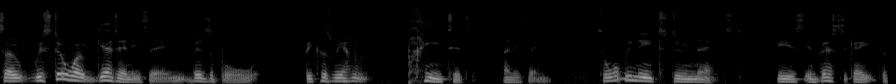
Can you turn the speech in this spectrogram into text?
So we still won't get anything visible because we haven't painted anything. So what we need to do next is investigate the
